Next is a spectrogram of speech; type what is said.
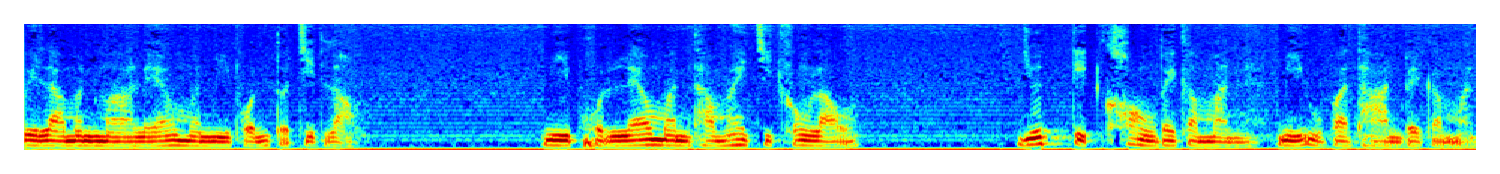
เวลามันมาแล้วมันมีผลต่อจิตเรา มีผลแล้วมันทำให้จิตของเรา ยึดติดข้องไปกับมัน มีอุปทานไปกับมัน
